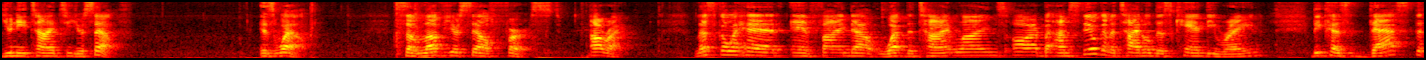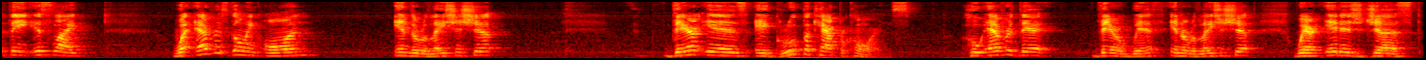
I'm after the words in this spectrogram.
You need time to yourself as well. So love yourself first. All right. Let's go ahead and find out what the timelines are, but I'm still going to title this Candy Rain because that's the thing. It's like whatever's going on in the relationship, there is a group of Capricorns, whoever they're they're with in a relationship where it is just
